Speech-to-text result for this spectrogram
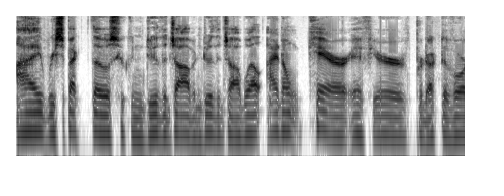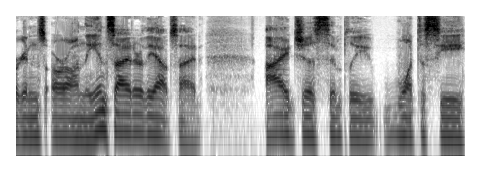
I respect those who can do the job and do the job well. I don't care if your productive organs are on the inside or the outside. I just simply want to see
